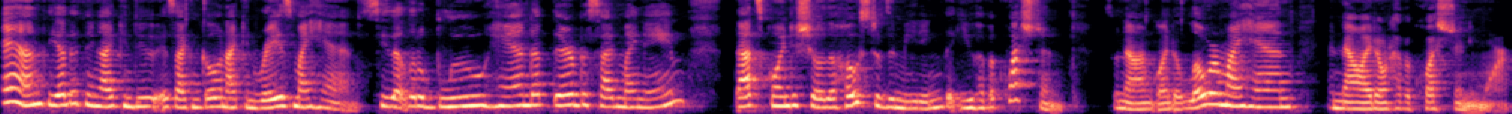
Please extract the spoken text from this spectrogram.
And the other thing I can do is I can go and I can raise my hand. See that little blue hand up there beside my name? That's going to show the host of the meeting that you have a question. So now I'm going to lower my hand and now I don't have a question anymore.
